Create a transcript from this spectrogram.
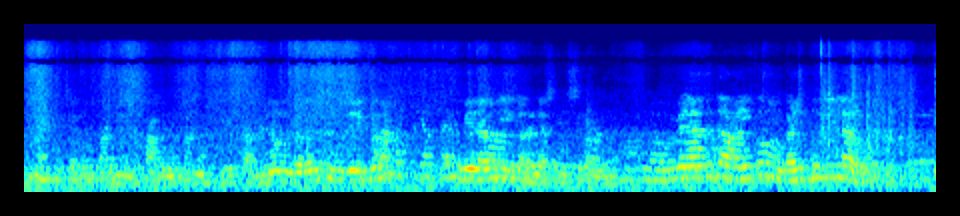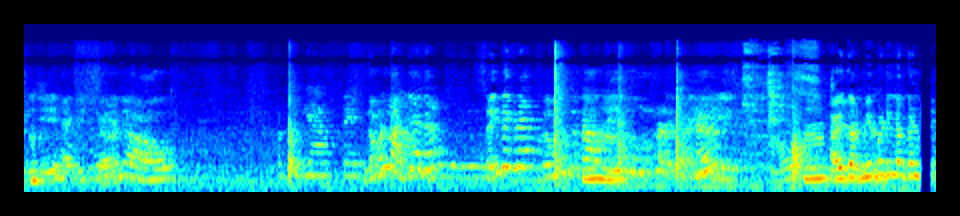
ਤੇ ਮੈਂ ਕਿਹਾ ਚਲੋ ਤੁਹਾਨੂੰ ਮੈਂ ਦਿਖਾ ਦੇਣਾ ਤੁਹਾਨੂੰ ਸ਼ੇਅਰ ਕਰ ਦੇਣਾ ਹੁਣ ਗਗਨ ਸੂਟ ਦੇਖ ਕੇ ਨਾ ਮੇਰਾ ਵੀ ਜੀ ਕਰਨ ਡਿਆ ਸੂਟ ਸਿਲਾਉਣ ਨੂੰ ਮੈਂ ਤੇ ਜਾ ਹੀ ਘੁੰਮ ਗਈ ਤੂੰ ਹੀ ਲੈ ਲਓ ਤੇ ਇਹ ਹੈਗੀ ਸ਼ਰਟ ਜਾਓ ਦਮਨ ਲੱਗ ਗਿਆ ਜਾ ਸਹੀ ਦਿਖ ਰਿਹਾ ਦਮੂ ਤੇ ਦਾਦੀ ਦੂਰ ਖੜ ਕੇ ਹਾਏ ਗਰਮੀ ਬੜੀ ਲੱਗਣ ਡਈ।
